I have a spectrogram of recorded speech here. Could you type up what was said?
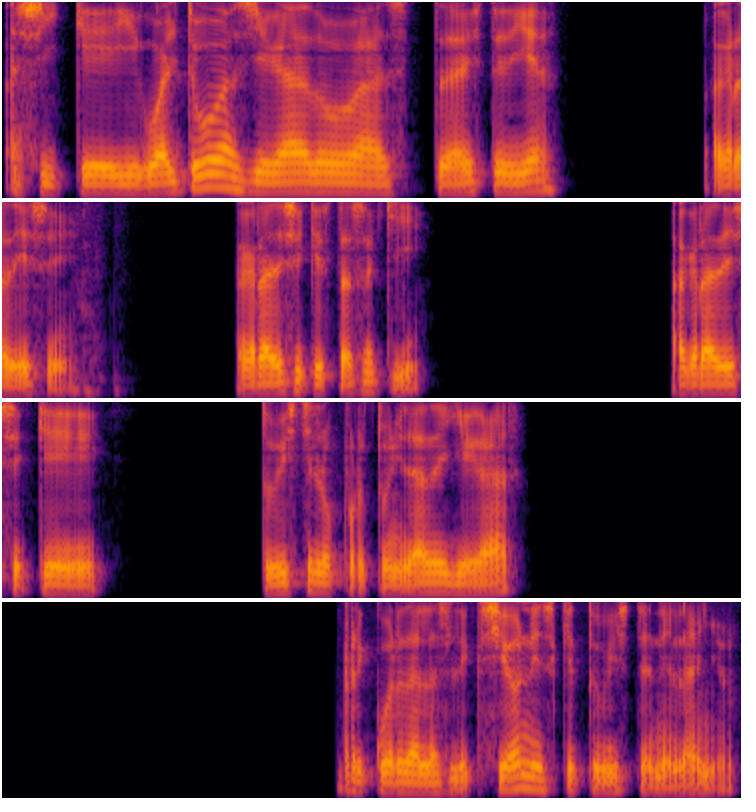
Así que igual tú has llegado hasta este día. Agradece. Agradece que estás aquí. Agradece que tuviste la oportunidad de llegar. Recuerda las lecciones que tuviste en el año.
